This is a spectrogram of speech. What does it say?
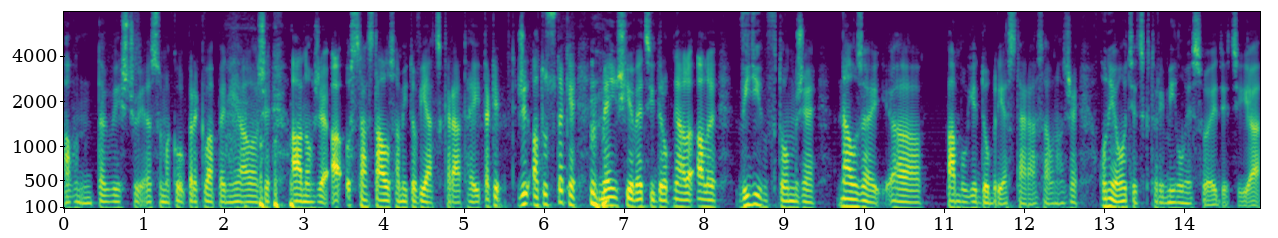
A on, tak vieš čo, ja som ako prekvapený, ale že áno, že a stalo sa mi to viackrát. Hej. Také, že, a to sú také mhm. menšie veci, drobné, ale, ale vidím v tom, že naozaj uh, pán Boh je dobrý a stará sa o nás, že on je otec, ktorý miluje svoje deti. A,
